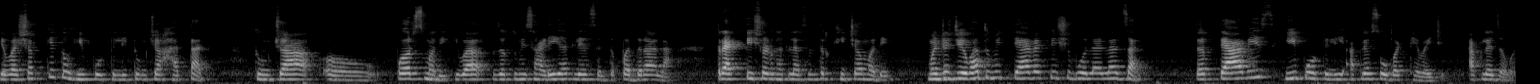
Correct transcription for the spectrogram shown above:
तेव्हा शक्यतो ही पोटली तुमच्या हातात तुमच्या पर्समध्ये किंवा जर तुम्ही साडी घातली असेल तर पदराला ट्रॅक टी शर्ट घातलं असेल तर खिच्यामध्ये. म्हणजे जेव्हा तुम्ही त्या व्यक्तीशी बोलायला जाल तर त्यावेळेस ही पोटली आपल्यासोबत ठेवायची आपल्याजवळ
